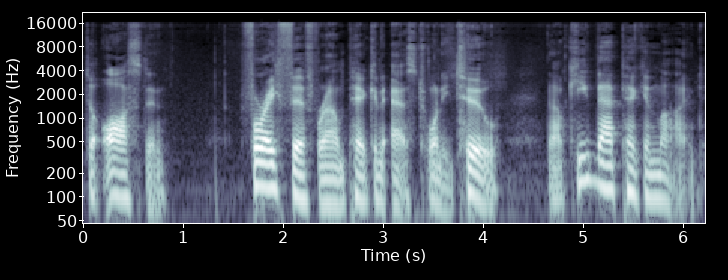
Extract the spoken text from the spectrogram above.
to Austin for a fifth round pick in S22. Now keep that pick in mind.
